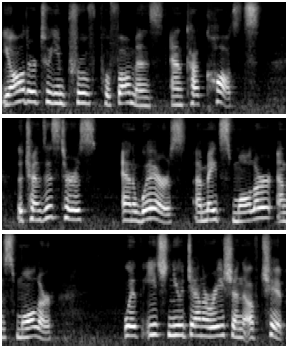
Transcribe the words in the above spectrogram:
In order to improve performance and cut costs, the transistors and wires are made smaller and smaller with each new generation of chip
